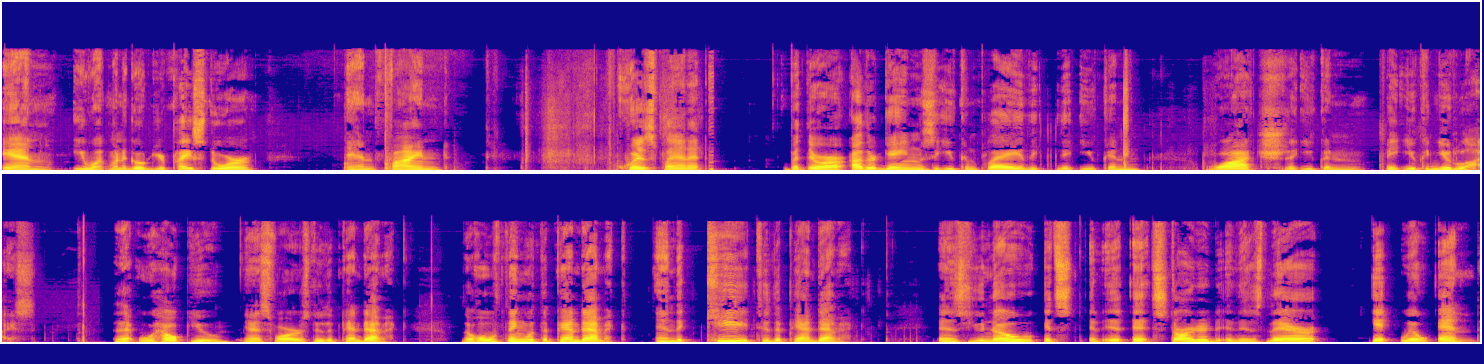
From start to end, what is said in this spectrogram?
and you want want to go to your Play Store and find Quiz Planet. But there are other games that you can play that, that you can watch that you can that you can utilize that will help you as far as through the pandemic. The whole thing with the pandemic and the key to the pandemic is you know it's it, it, it started, it is there, it will end.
